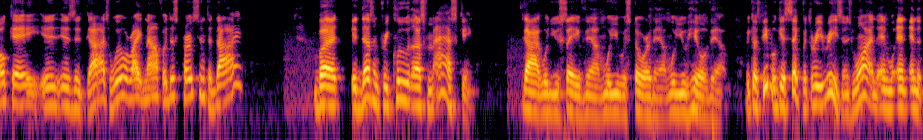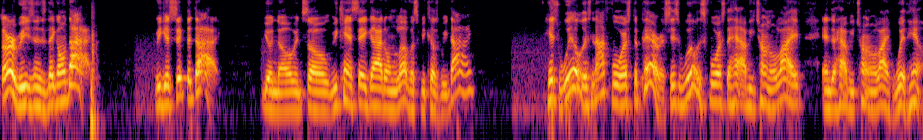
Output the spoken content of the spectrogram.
okay, is, is it God's will right now for this person to die? But it doesn't preclude us from asking, God, will you save them? Will you restore them? Will you heal them? Because people get sick for three reasons. One, and, and, and the third reason is they're gonna die we get sick to die, you know, and so we can't say God don't love us because we die. His will is not for us to perish. His will is for us to have eternal life and to have eternal life with him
